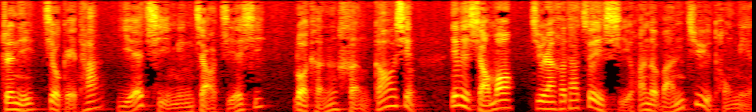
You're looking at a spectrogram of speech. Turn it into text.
珍妮就给它也起名叫杰西。洛肯很高兴。因为小猫居然和他最喜欢的玩具同名，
